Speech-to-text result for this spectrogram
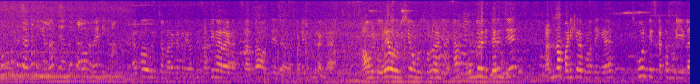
குடும்பத்துக்காக நீங்கள் எல்லாம் சேர்ந்து கடவுளை வேண்டிக்கலாம். கற்பக விருட்சம் மரக்கட்டளை வந்து சத்யநாராயணன் சார் தான் வந்து இதை பண்ணி கொடுக்குறாங்க. அவங்ககிட்ட ஒரே ஒரு விஷயம் உங்களுக்கு சொல்ல வேண்டியதுன்னா உங்களுக்கு தெரிஞ்சு நல்லா படிக்கிற குழந்தைங்க ஸ்கூல் ஃபீஸ் கட்ட முடியல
